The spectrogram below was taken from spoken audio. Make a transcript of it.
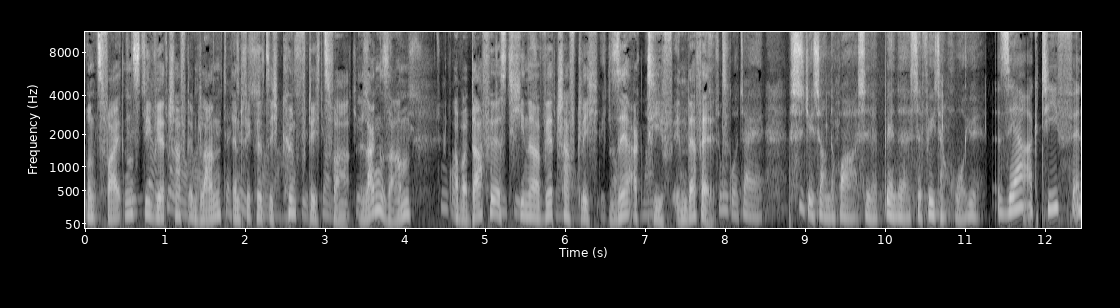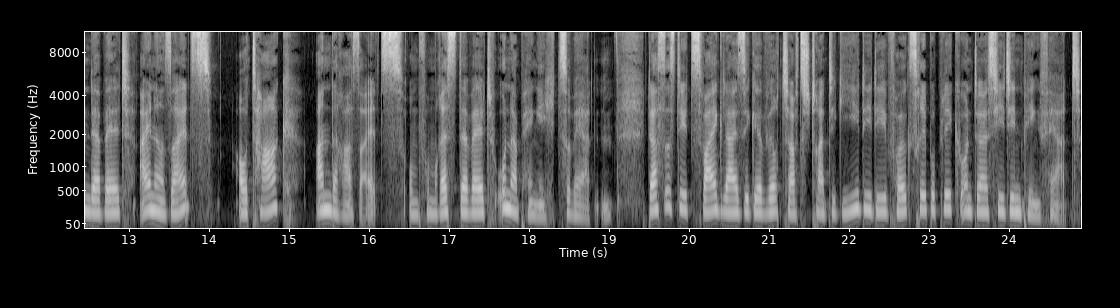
und zweitens die Wirtschaft im Land entwickelt sich künftig zwar langsam, aber dafür ist China wirtschaftlich sehr aktiv in der Welt. Sehr aktiv in der Welt einerseits, autark andererseits, um vom Rest der Welt unabhängig zu werden. Das ist die zweigleisige Wirtschaftsstrategie, die die Volksrepublik unter Xi Jinping fährt.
